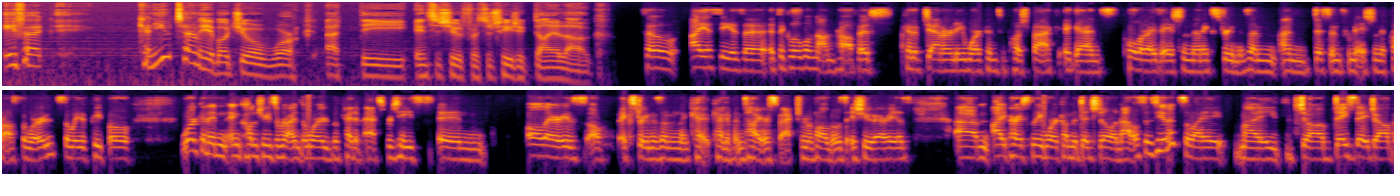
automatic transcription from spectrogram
Aoife, can you tell me about your work at the Institute for Strategic Dialogue? So ISD is a it's a global nonprofit, kind of generally working to push back against polarization and extremism and disinformation across the world. So we have people working in, in countries around the world with kind of expertise in all areas of extremism, the kind of entire spectrum of all those issue areas. Um, I personally work on the digital analysis unit, so I my job, day to day job,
